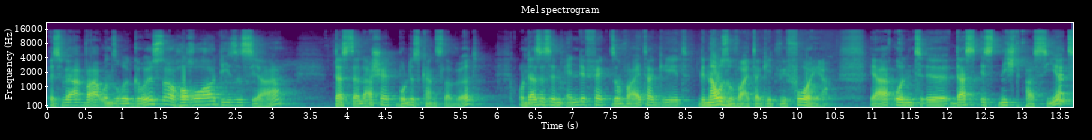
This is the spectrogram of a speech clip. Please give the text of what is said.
Es war, war unser größter Horror dieses Jahr, dass der Laschet Bundeskanzler wird und dass es im Endeffekt so weitergeht, genauso weitergeht wie vorher. Ja, und äh, das ist nicht passiert.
